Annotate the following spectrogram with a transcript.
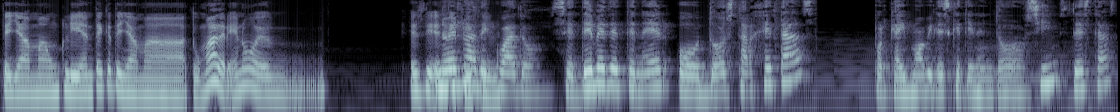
te llama un cliente que te llama tu madre, ¿no? es, no es lo adecuado. Se debe de tener o dos tarjetas, porque hay móviles que tienen dos SIMs de estas,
